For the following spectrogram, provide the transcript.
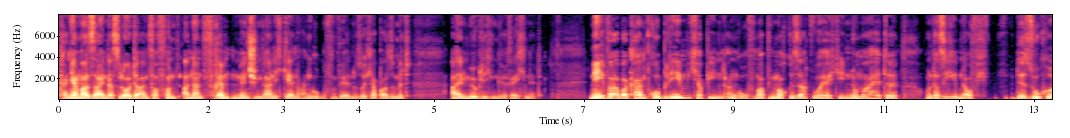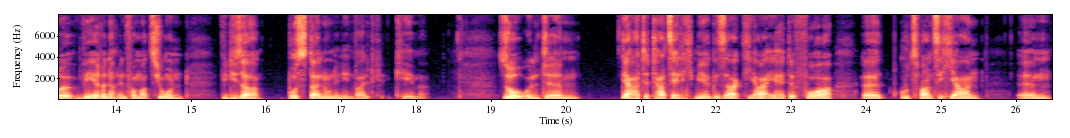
kann ja mal sein, dass Leute einfach von anderen fremden Menschen gar nicht gerne angerufen werden. Also ich habe also mit allen möglichen gerechnet. Nee, war aber kein Problem. Ich habe ihn angerufen, habe ihm auch gesagt, woher ich die Nummer hätte und dass ich eben auf der Suche wäre nach Informationen, wie dieser Bus da nun in den Wald käme. So, und ähm, der hatte tatsächlich mir gesagt, ja, er hätte vor äh, gut 20 Jahren ähm,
